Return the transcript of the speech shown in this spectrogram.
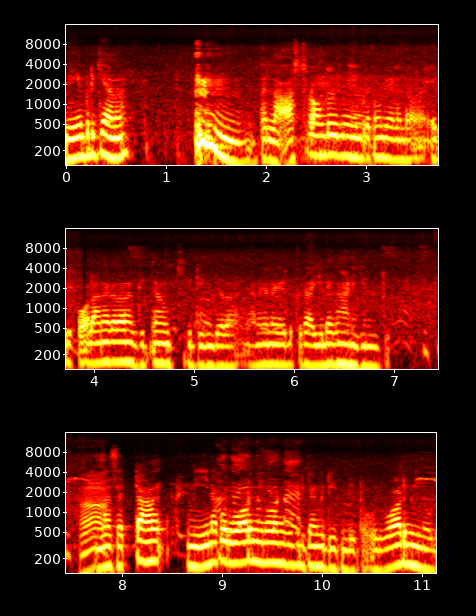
മീൻ പിടിക്കുകയാണ് ഇപ്പം ലാസ്റ്റ് റൗണ്ട് ഒരു മീൻ പിടുത്തം കൂടിയാണ്. ഒരു കോലാനൊക്കെ കിട്ടാൻ കിട്ടിയിട്ടുണ്ട്. ഞാനിങ്ങനെ ഞാനങ്ങനെ എടുത്ത് കയ്യിലെ കാണിക്കുന്നുണ്ട്. അങ്ങനെ സെറ്റാണ് മീനൊക്കെ ഒരുപാട് മീനുകൾ നമുക്ക് പിടിക്കാൻ കിട്ടിയിട്ടുണ്ട് കേട്ടോ. ഒരുപാട് മീനുകൾ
